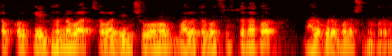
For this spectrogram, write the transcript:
সকলকে ধন্যবাদ। সবার দিন শুভ হোক। ভালো থাকো, সুস্থ থাকো। ভালো করে পড়াশোনা করো।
